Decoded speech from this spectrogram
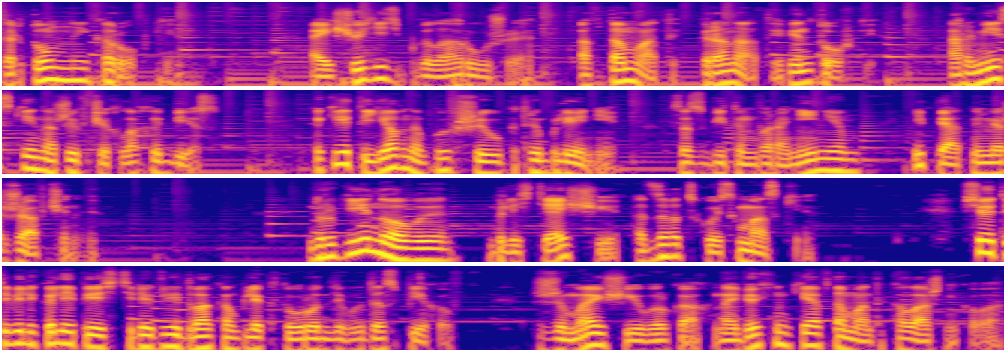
картонные коробки. А еще здесь было оружие, автоматы, гранаты, винтовки, армейские ножи в чехлах и без, какие-то явно бывшие употребления, со сбитым воронением и пятнами ржавчины. Другие новые, блестящие от заводской смазки. Все это великолепие стерегли два комплекта уродливых доспехов, сжимающие в руках навехенькие автоматы Калашникова.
